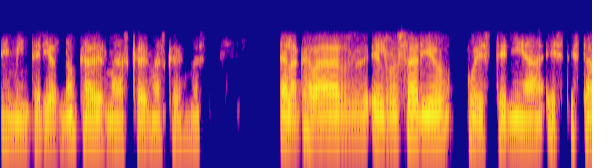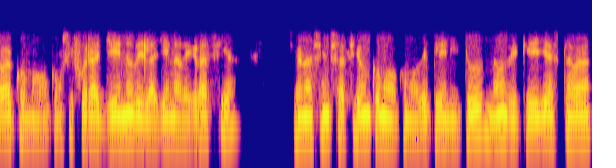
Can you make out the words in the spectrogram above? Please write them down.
en mi interior, ¿no? Cada vez más, cada vez más, cada vez más. Al acabar el rosario, pues tenía, estaba como, como si fuera lleno de la llena de gracia, una sensación como, como de plenitud, ¿no? De que ella estaba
